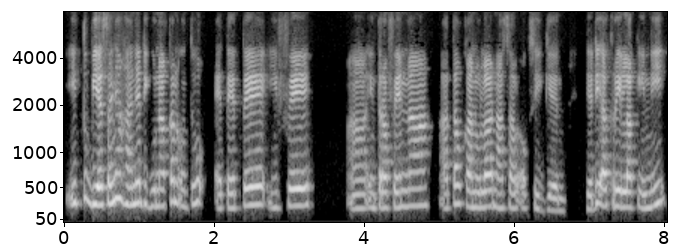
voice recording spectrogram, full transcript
Itu biasanya hanya digunakan untuk ETT, IV, uh, intravena atau kanula nasal oksigen. Jadi akrilak ini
